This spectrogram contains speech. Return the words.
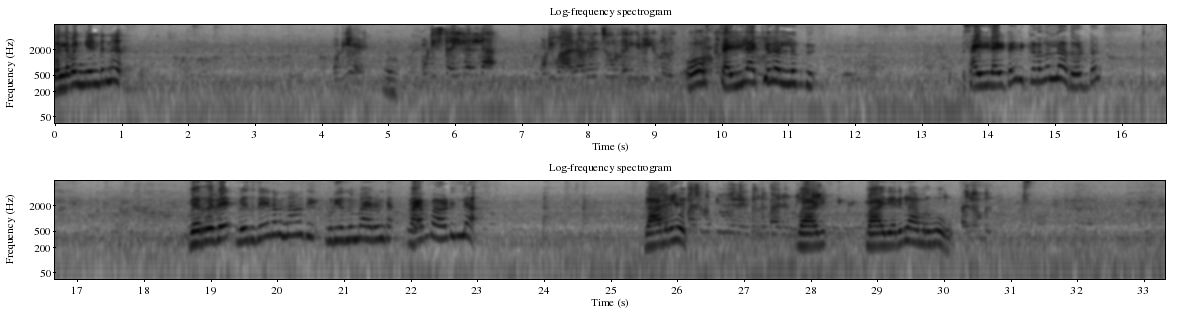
ഇങ്ങനെ ഭംഗിയുണ്ടെന്ന് ഓ സ്റ്റൈലാക്കിയതല്ലെന്ന്. സ്റ്റൈലായിട്ട് ഇരിക്കണതല്ല അതുകൊണ്ട്. വെറുതെ വെറുതെ നടന്നാ മതി. മുടിയൊന്നും വരണ്ട. വരാൻ പാടില്ല. ഗ്ലാമർ പരന്ന് വാരി വാരിയാൽ ഗ്ലാമർ പോകും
